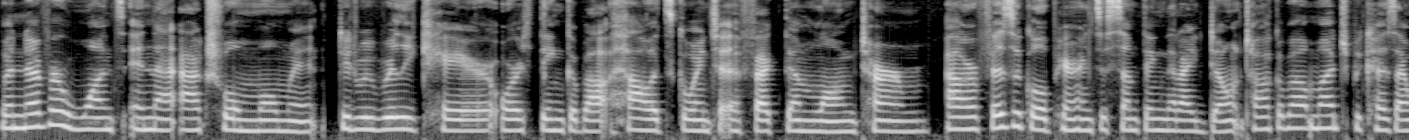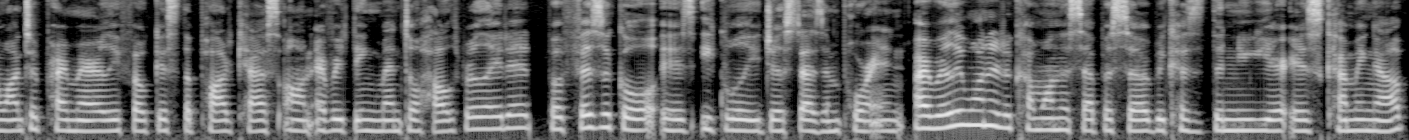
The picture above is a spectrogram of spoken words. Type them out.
But never once in that actual moment did we really care or think about how it's going to affect them long term. Our physical appearance is something that I don't talk about much because I want to primarily focus the podcast on everything mental health related, but physical is equally just as important. I really wanted to come on this episode because the new year is coming up,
